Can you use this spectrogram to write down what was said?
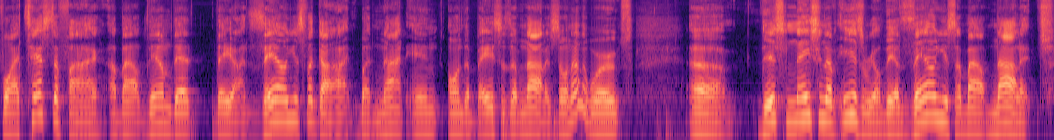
For I testify about them that they are zealous for God, but not in on the basis of knowledge. So in other words, uh, this nation of Israel, they're zealous about knowledge,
